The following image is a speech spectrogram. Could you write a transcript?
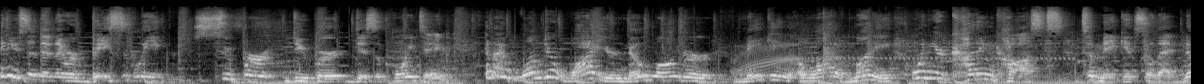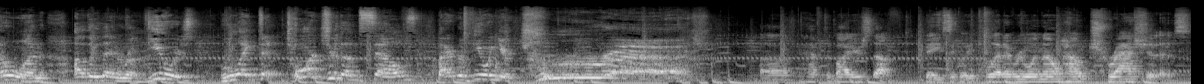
And you said that they were basically super duper disappointing. And I wonder why you're no longer making a lot of money when you're cutting costs to make it so that no one other than reviewers like to torture themselves by reviewing your trash uh, have to buy your stuff. Basically, to let everyone know how trash it is.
